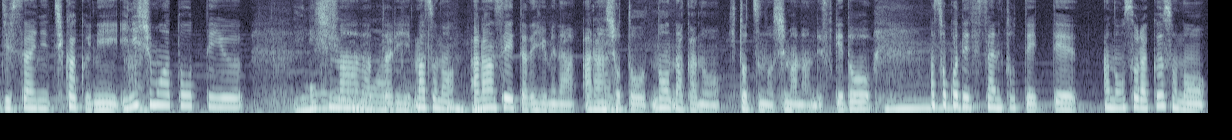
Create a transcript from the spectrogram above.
実際に近くにイニシュモア島っていう、島だったり、まあ、そのアランセータで有名なアラン諸島の中の一つの島なんですけど、まあ、そこで実際に撮っていってあのおそらくその、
